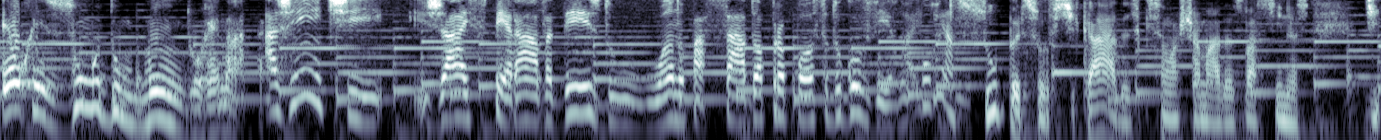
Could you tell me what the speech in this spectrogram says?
é o resumo do mundo, Renata. A gente já esperava desde o ano passado a proposta do governo. Aí Por tem as super sofisticadas, que são as chamadas vacinas de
